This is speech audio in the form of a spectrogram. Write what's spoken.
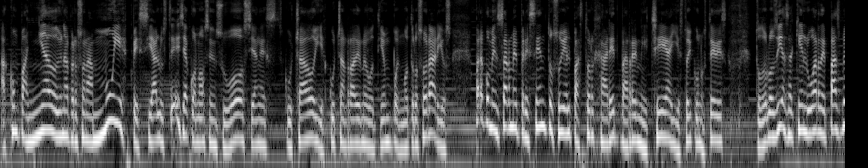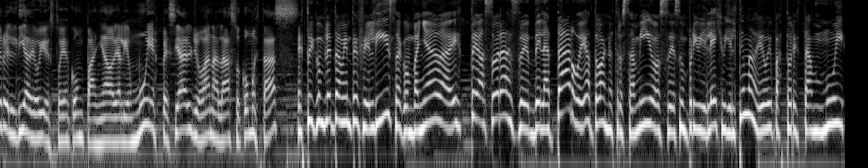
acompañado de una persona muy especial. Ustedes ya conocen su voz, se han escuchado y escuchan Radio Nuevo Tiempo en otros horarios. Para comenzar me presento, soy el pastor Jared Barrenechea y estoy con ustedes todos los días aquí en Lugar de Paz, pero el día de hoy estoy acompañado de alguien muy especial, Joana Lazo. ¿Cómo estás? Estoy completamente feliz, acompañada a estas horas de la tarde a todos nuestros amigos. Es un privilegio y el tema de hoy, pastor, está muy,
